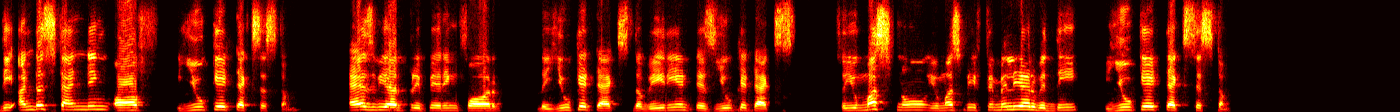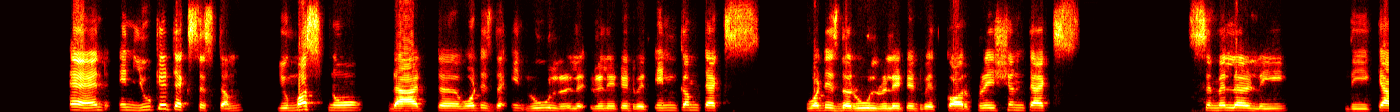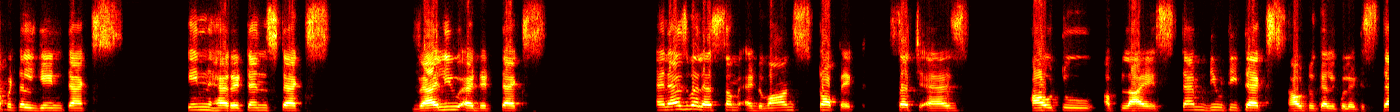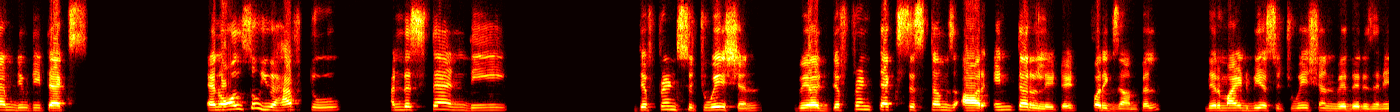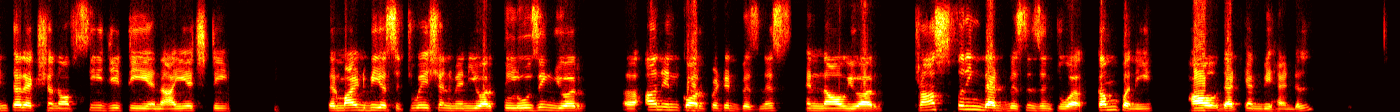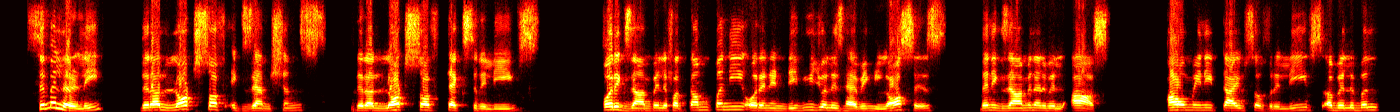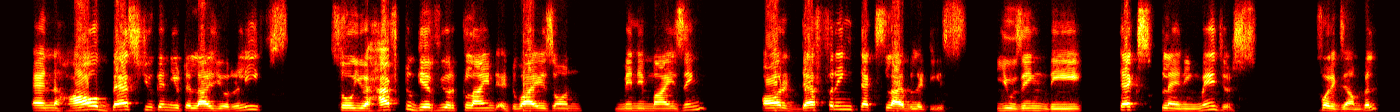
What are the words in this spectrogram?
the understanding of UK tax system. As we are preparing for the UK tax, the variant is UK tax so you must know, you must be familiar with the UK tax system. And in UK tax system, you must know that uh, what is the rule re related with income tax, what is the rule related with corporation tax. Similarly, the capital gain tax, inheritance tax, value added tax, and as well as some advanced topic such as how to apply stamp duty tax, how to calculate stamp duty tax. And also you have to understand the different situation where different tax systems are interrelated. For example, there might be a situation where there is an interaction of CGT and IHT. There might be a situation when you are closing your uh, unincorporated business and now you are transferring that business into a company how that can be handled. Similarly, there are lots of exemptions. There are lots of tax reliefs. For example, if a company or an individual is having losses, then examiner will ask how many types of reliefs available and how best you can utilize your reliefs. So you have to give your client advice on minimizing or deferring tax liabilities using the tax planning measures. For example,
